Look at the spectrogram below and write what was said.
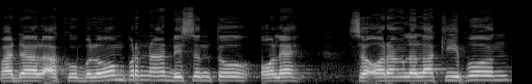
padahal aku belum pernah disentuh oleh seorang lelaki pun.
